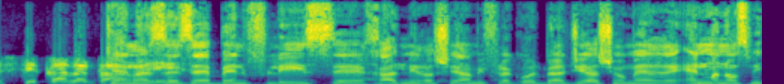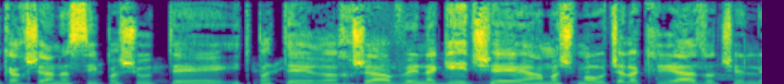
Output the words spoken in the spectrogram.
אסתיקלנט כן, אז זה בן פליס, אה, אחד מראשי המפלגות באלג'ירה, שאומר, אה, אין מנוס מכך שהנשיא פשוט אה, יתפטר. עכשיו, נגיד שהמשמעות של הקריאה הזאת של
